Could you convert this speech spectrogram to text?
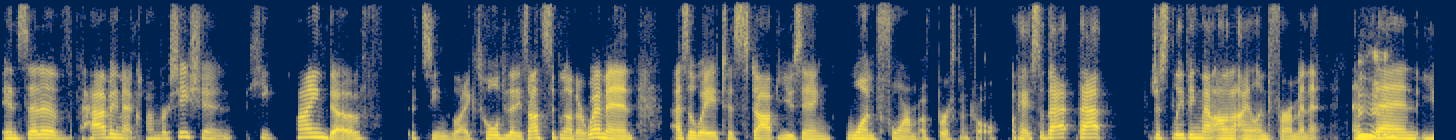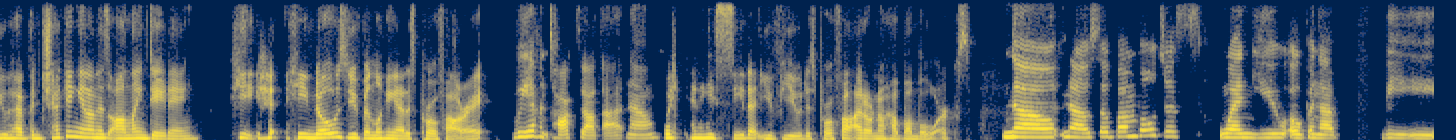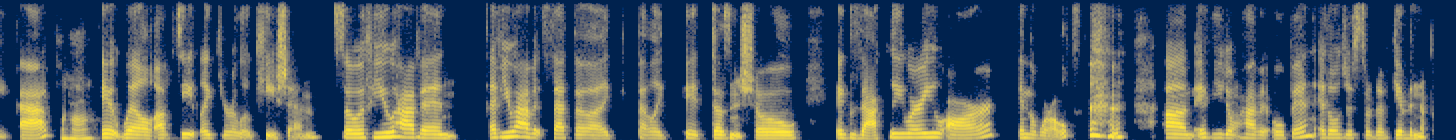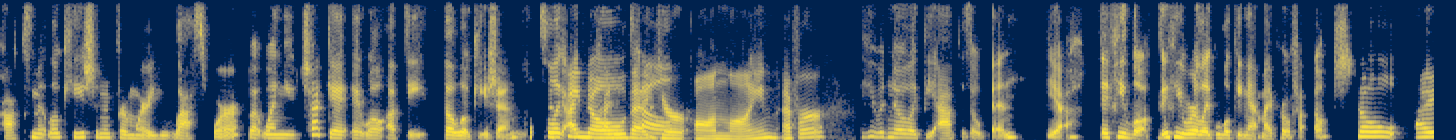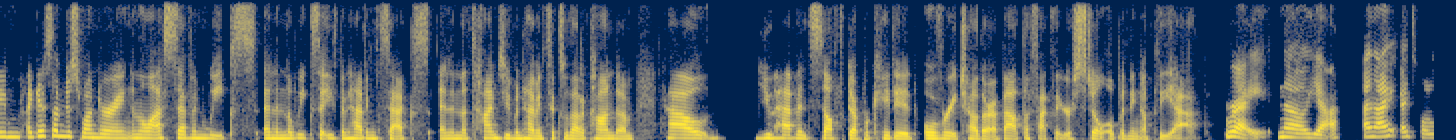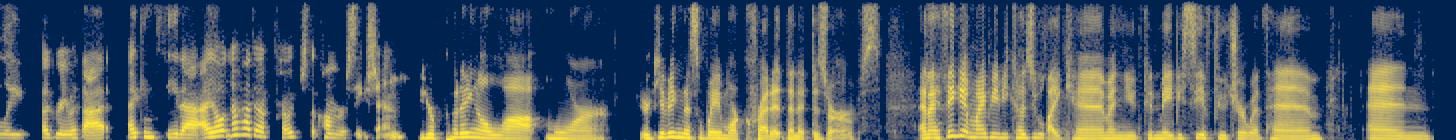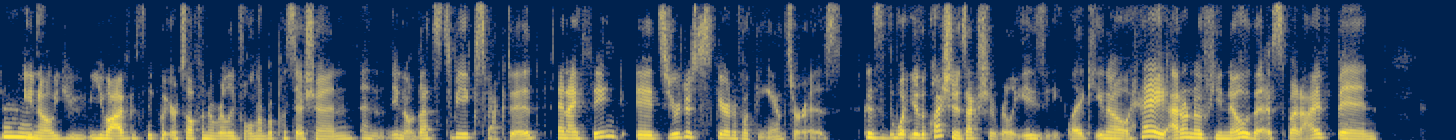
instead of having that conversation, he kind of, it seemed like, told you that he's not sleeping with other women as a way to stop using one form of birth control. Okay, so that that just leaving that on an island for a minute. And Mhm. then you have been checking in on his online dating. He he knows you've been looking at his profile, right? We haven't talked about that now. Wait, can he see that you viewed his profile? I don't know how Bumble works. No, no. So Bumble just when you open up the app, Uh-huh. it will update like your location. So if you haven't if you have it set that like that like it doesn't show exactly where you are in the world. um, if you don't have it open, it'll just sort of give an approximate location from where you last were. But when you check it, it will update the location. So like I know kind of that tell- you're online ever. he would know like the app is open. Yeah. If he looked, if he were like looking at my profile. So I'm I guess I'm just wondering in the last seven weeks and in the weeks that you've been having sex and in the times you've been having sex without a condom, how you haven't self-deprecated over each other about the fact that you're still opening up the app. Right. No, yeah. And I, I totally agree with that. I can see that. I don't know how to approach the conversation. You're putting a lot more, you're giving this way more credit than it deserves. And I think it might be because you like him and you could maybe see a future with him. And you Mhm. know, you you've obviously put yourself in a really vulnerable position. And you know, that's to be expected. And I think it's you're just scared of what the answer is. Because what you're the question is actually really easy. Like, you know, hey, I don't know if you know this, but I've been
